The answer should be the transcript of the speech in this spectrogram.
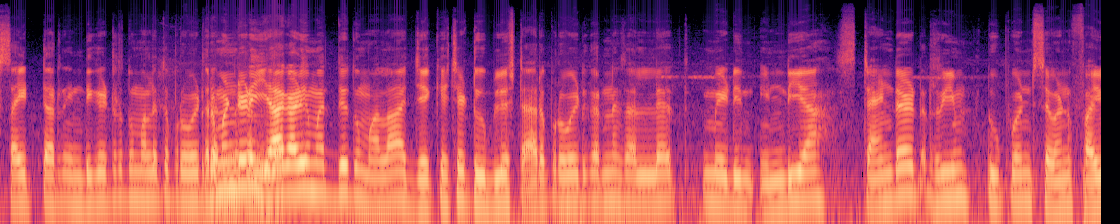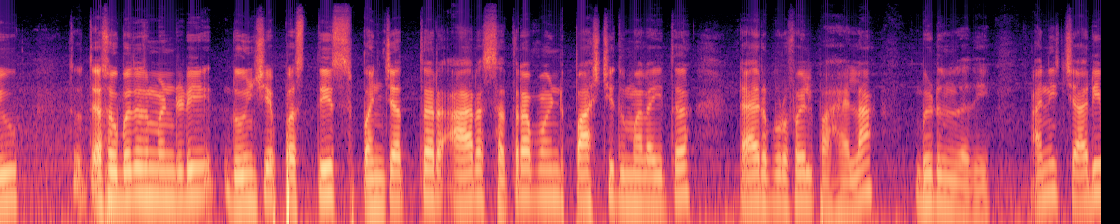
साईड टर्न इंडिकेटर तुम्हाला इथं प्रोव्हाइड तर मंडळी या गाडीमध्ये तुम्हाला जे केचे ट्यूबलेस टायर प्रोव्हाइड करण्यात आलेले आहेत. Made in India standard rim two point seven five तर त्यासोबतच मंडळी दोनशे पस्तीस पंच्याहत्तर आर सतरा पॉईंट पाचची तुम्हाला इथं टायर प्रोफाईल पाहायला भेटून जाते. आणि चारी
